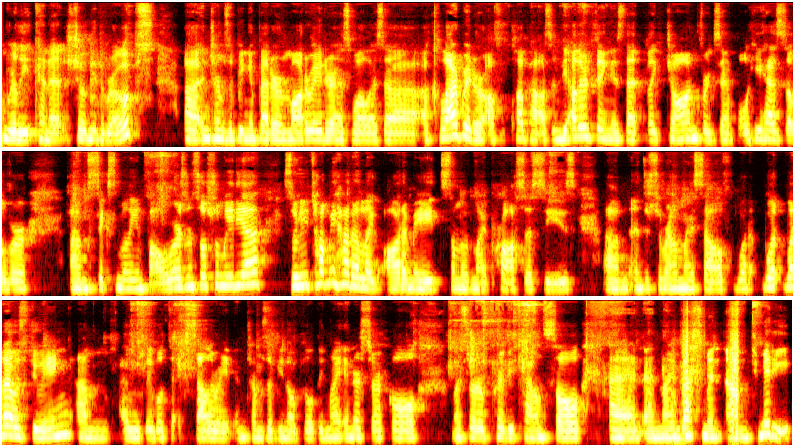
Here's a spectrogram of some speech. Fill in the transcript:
really kind of showed me the ropes uh, in terms of being a better moderator as well as a, a, collaborator off of clubhouse. And the other thing is that like john for example he has over um, 6 million followers on social media. So he taught me how to like automate some of my processes um, and to surround myself. What what, what i was doing um, i was able to accelerate in terms of you know building my inner circle my sort of privy council and and my investment um, committee.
